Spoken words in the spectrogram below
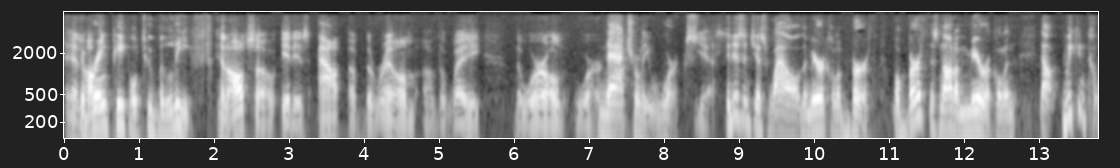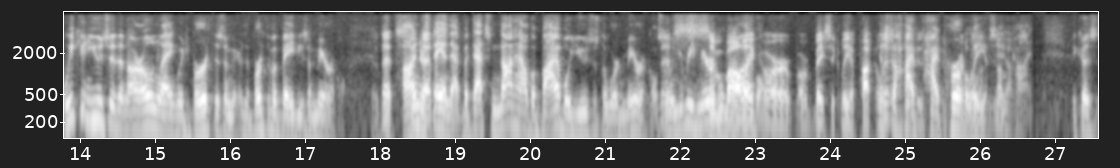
And to al- bring people to belief. And also, it is out of the realm of the way the world works. naturally works. Yes. It isn't just wow the miracle of birth. Well, birth is not a miracle, and now we can we can use it in our own language. Birth is a the birth of a baby is a miracle. That's I understand that, but that's not how the Bible uses the word miracle. So when you read miracle symbolic Bible, or or basically apocalyptic, it's a hy- hyperbole of some yeah. kind. Because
